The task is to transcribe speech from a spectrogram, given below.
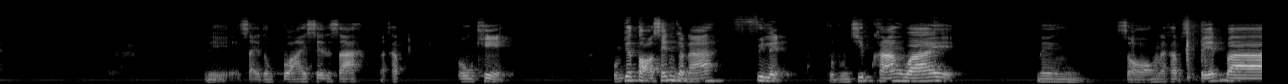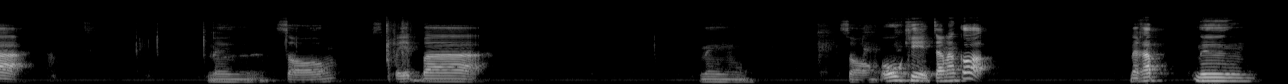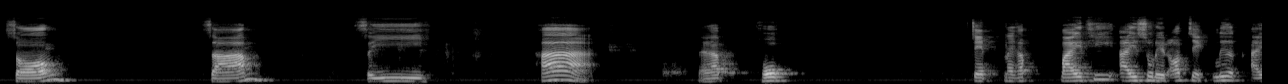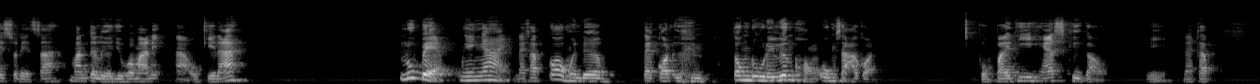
นี่ใส่ตรงปลายเส้นซะนะครับโอเค ผมจะต่อเส้นก่อนนะฟิเลตกดปุ่มชิปค้างไว้ 1 2 นะครับสเปซบาร์หนึ่งสอง สเปซบาร์หนึ่งสองโอเค จากนั้นก็นะครับหนึ่งสองสามสี่ห้านะครับหกเจ็ดนะครับ ไปที่ isolate object เลือก isolate ซะ มันจะเหลืออยู่ประมาณนี้ อ่าโอเคนะ รูปแบบง่ายๆนะครับ ก็เหมือนเดิม แต่ก่อนอื่นต้องดูในเรื่องขององศาก่อน ผมไปที่ hash คือเก่า นี่นะครับ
